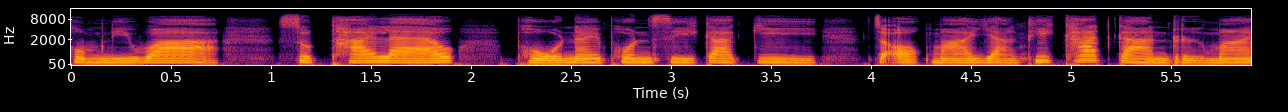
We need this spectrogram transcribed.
คมนี้ว่า สุดท้ายแล้ว โผในพลสีกากีจะออกมาอย่างที่คาดการหรือไม่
